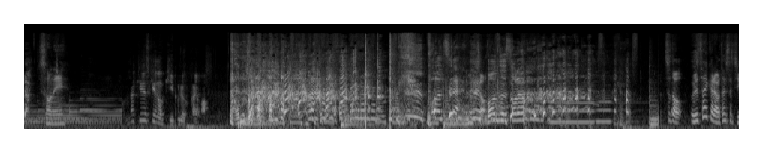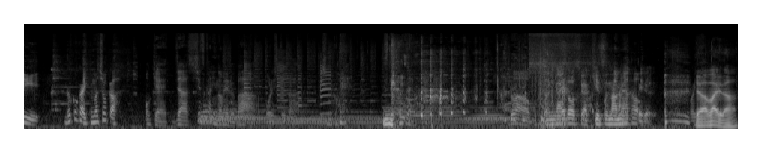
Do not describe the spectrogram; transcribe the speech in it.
だったねそうね。小田圭介のキープ力か よ。ポンズポンズそれはとうるさいから私たちどこか行きましょうか。オッケー。じゃあ静かに飲めるバー俺知ってるから一緒に行こう。わ僕たち恋愛同士が絆め合ってる。やばいな。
